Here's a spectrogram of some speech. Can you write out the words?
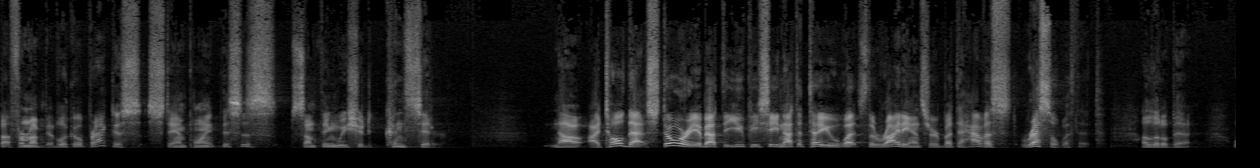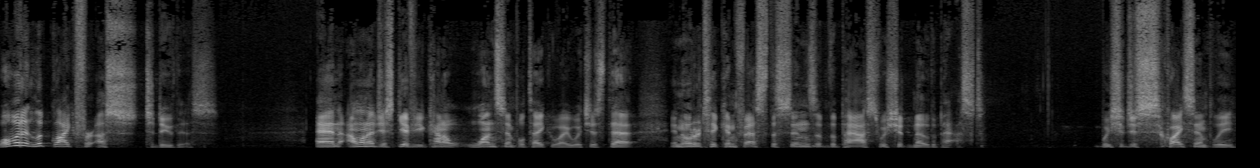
But from a biblical practice standpoint, this is something we should consider. Now, I told that story about the UPC not to tell you what's the right answer, but to have us wrestle with it a little bit. What would it look like for us to do this? And I want to just give you kind of one simple takeaway, which is that in order to confess the sins of the past, we should know the past. We should just quite simply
